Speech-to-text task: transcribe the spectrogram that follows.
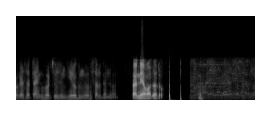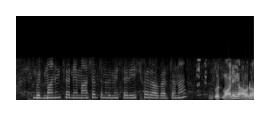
Okay sir thank you for choosing Hero sir ధన్యవాదాలు. ధన్యవాదాలు. గుడ్ మార్నింగ్ సార్ నేను మాట్లాడుతున్నది మిస్టర్ ఈశ్వర్రావు గారితోనా? గుడ్ మార్నింగ్ అవును.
